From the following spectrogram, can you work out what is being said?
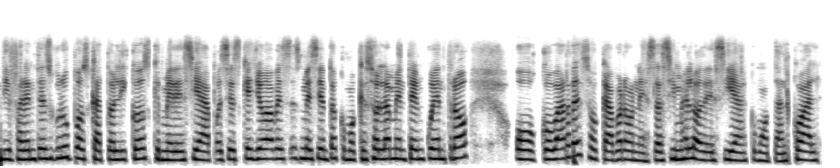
diferentes grupos católicos que me decía, pues es que yo a veces me siento como que solamente encuentro o cobardes o cabrones, así me lo decía como tal cual.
